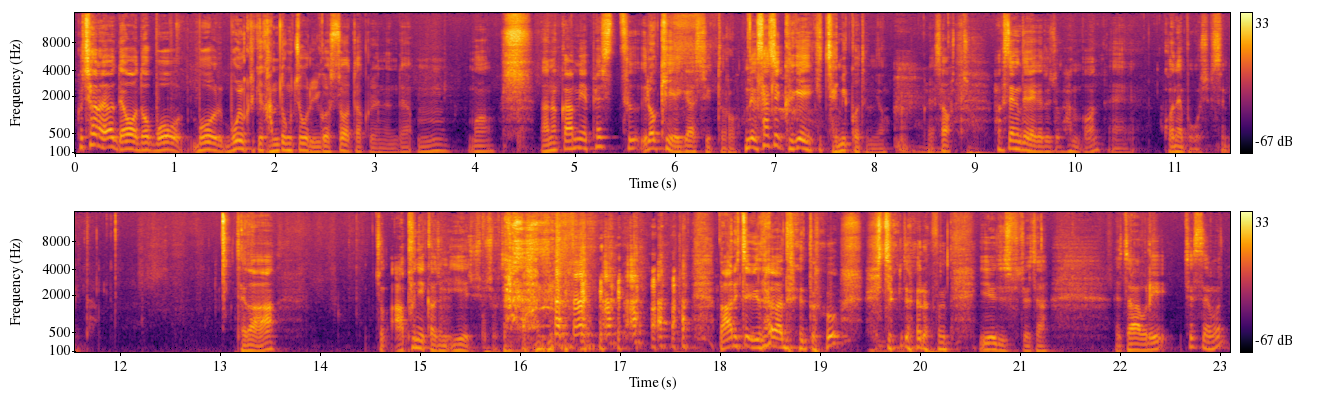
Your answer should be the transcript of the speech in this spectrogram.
그렇잖아요. 내가 너뭐뭐뭘 그렇게 감동적으로 읽었어? 딱 그랬는데 음 뭐 나는 까뮈의 페스트 이렇게 얘기할 수 있도록. 근데 사실 그게 이렇게 재밌거든요. 그래서 학생들에게도 좀 한번 예, 권해보고 싶습니다. 제가 좀 아프니까 좀 이해해 주십시오. 말이 좀 이상하더라도 시청자 여러분 이해해 주십시오. 자, 자 우리 채 쌤은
